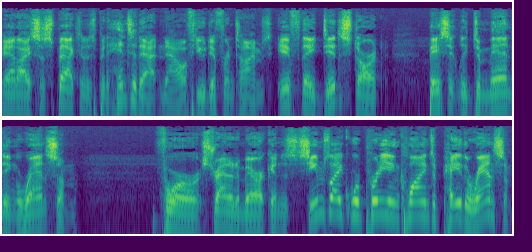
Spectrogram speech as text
And I suspect, and it's been hinted at now a few different times, if they did start basically demanding ransom for stranded Americans, seems like we're pretty inclined to pay the ransom.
